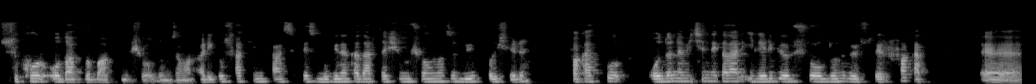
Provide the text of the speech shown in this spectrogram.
skor odaklı bakmış olduğum zaman Arrigo Sacchi'nin felsefesi bugüne kadar taşınmış olması büyük başarı. Fakat bu o dönem için ne kadar ileri görüşlü olduğunu gösterir. Fakat e,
